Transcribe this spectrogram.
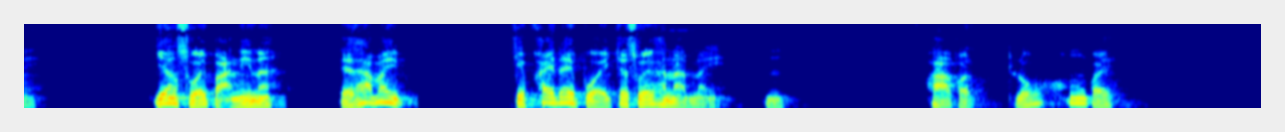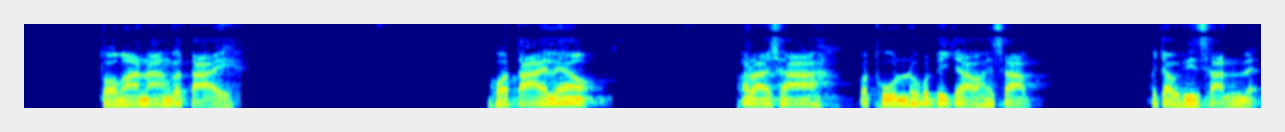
นี่ยังสวยป่านนี้นะแต่ถ้าไม่เจ็บไข้ได้ป่วย จะสวยขนาดไหนพระก็ลงไป ต่อมานางก็ตาย พอตายแล้ว พระราชาก็ทูลพระพุทธเจ้าให้ทราบ พระเจ้าพิสันแหละ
